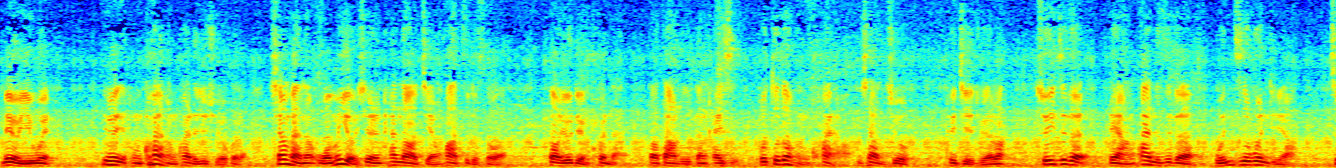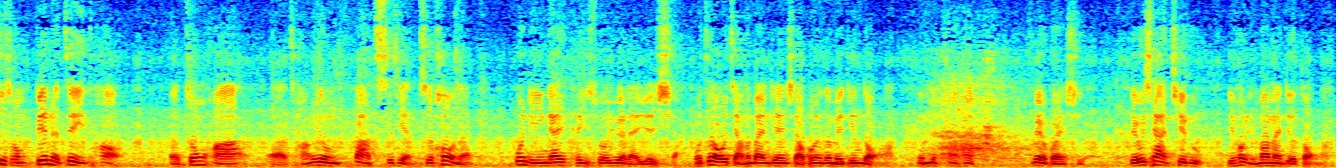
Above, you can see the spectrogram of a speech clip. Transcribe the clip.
没有一位，因为很快很快的就学会了。相反呢，我们有些人看到简化字的时候啊，倒有点困难。到大陆刚开始，不这都很快啊，一下子就就解决了。所以这个两岸的这个文字问题啊，自从编了这一套呃中华呃常用大词典之后呢。问题应该可以说越来越小。我知道我讲了半天，小朋友都没听懂啊，没有 没有关系，留下记录，以后你慢慢就懂了。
